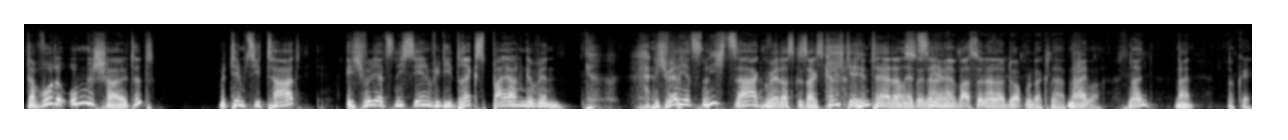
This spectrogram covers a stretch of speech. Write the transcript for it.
da wurde umgeschaltet mit dem Zitat, ich will jetzt nicht sehen, wie die Drecks Bayern gewinnen. Ich werde jetzt nicht sagen, wer das gesagt hat. Das kann ich dir hinterher dann warst erzählen. Du einer, warst du in einer Dortmunder Kneipe? Nein. Aber. Nein? Nein. Okay.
